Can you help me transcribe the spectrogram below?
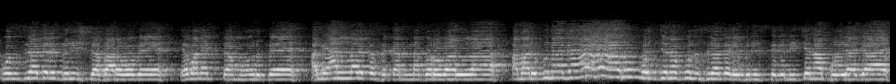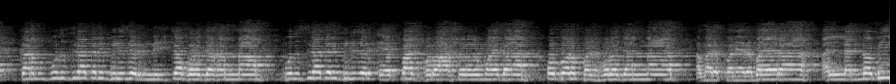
পুলসিরাতের ব্রিজটা পার হবে। এমন একটা মুহূর্তে আমি আল্লাহর কাছে কান্না করব আল্লাহ। আমার গুনাগার উম্মত যেন পুলসিরাতের ব্রিজ থেকে নিচে না পড়া যায়। কারণ পুলসিরাতের ব্রিজের নিচটা হলো জাহান নাম পুলসিরাতের ব্রিজের এক পাশ হলো আসরের ময়দান অপর পাশ হলো জান্নাত। আমার পানের বাইরা আল্লাহ নবী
